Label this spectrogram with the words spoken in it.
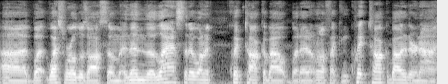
uh but westworld was awesome and then the last that i want to quick talk about but i don't know if i can quick talk about it or not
